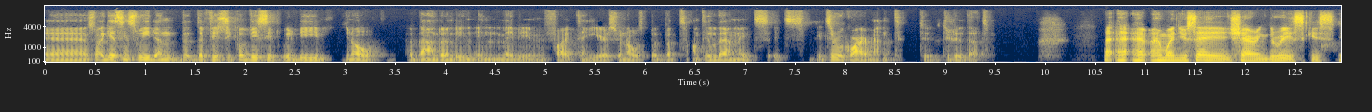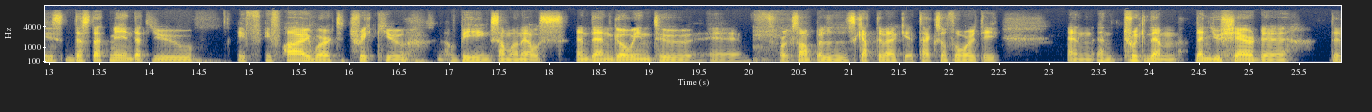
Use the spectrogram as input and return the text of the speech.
Uh, so I guess in Sweden, the, the, physical visit will be, you know, abandoned in, in maybe five, ten years, who knows? But but until then, it's it's it's a requirement to to do that. And when you say sharing the risk, is is does that mean that you if if I were to trick you of being someone else and then go into, uh, for example, Skatteverket, tax authority, and and trick them then you share the the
